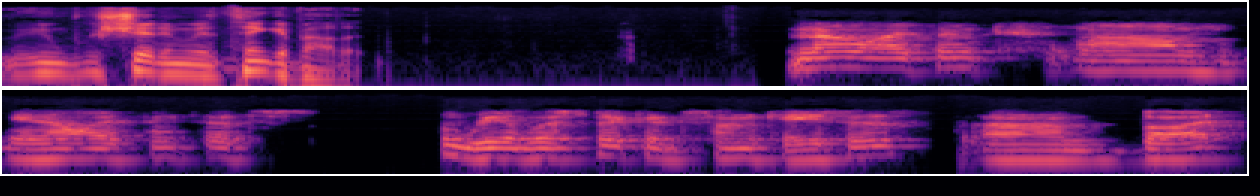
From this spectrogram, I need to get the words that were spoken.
we shouldn't even think about it. No, I think um, you know I think that's realistic in some cases, um, but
